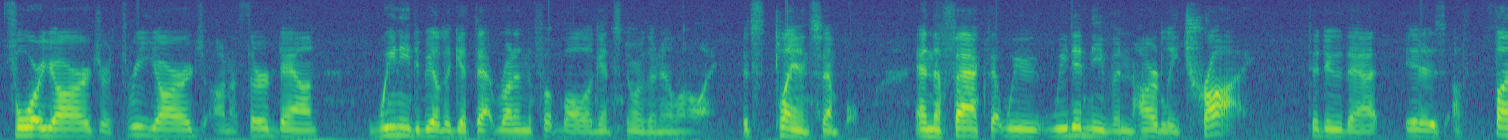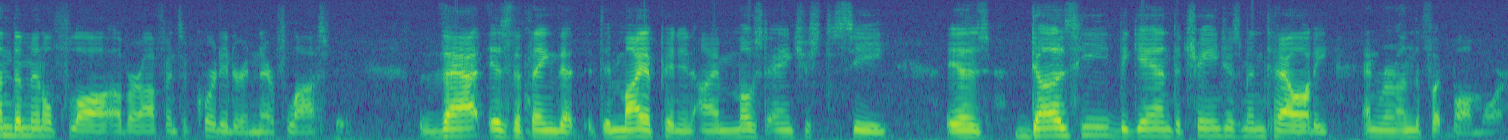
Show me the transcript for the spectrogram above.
four yards or three yards on a third down, we need to be able to get that running the football against Northern Illinois. It's plain and simple. And the fact that we, we didn't even hardly try to do that is a fundamental flaw of our offensive coordinator and their philosophy. That is the thing that, in my opinion, I'm most anxious to see is does he begin to change his mentality and run the football more?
